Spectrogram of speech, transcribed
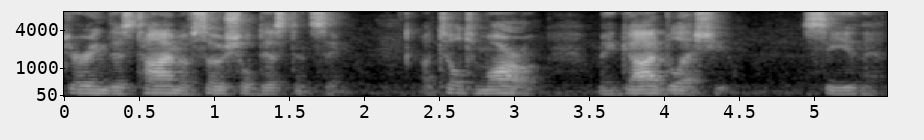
during this time of social distancing. Until tomorrow, may God bless you. See you then.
